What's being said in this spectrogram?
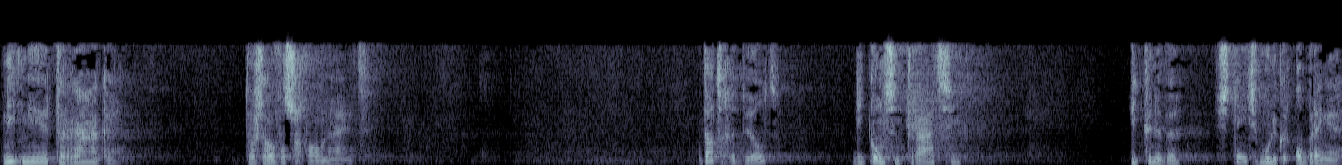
Niet meer te raken door zoveel schoonheid. Dat geduld, die concentratie, die kunnen we steeds moeilijker opbrengen.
